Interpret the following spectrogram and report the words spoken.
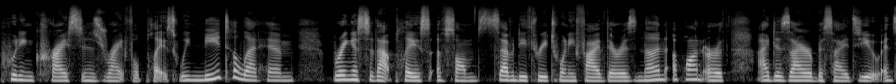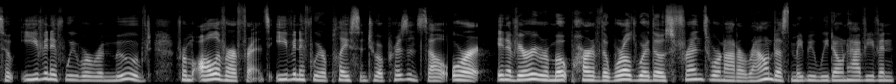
putting Christ in his rightful place. We need to let him bring us to that place of Psalm 73 25. There is none upon earth I desire besides you. And so, even if we were removed from all of our friends, even if we were placed into a prison cell or in a very remote part of the world where those friends were not around us, maybe we don't have even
